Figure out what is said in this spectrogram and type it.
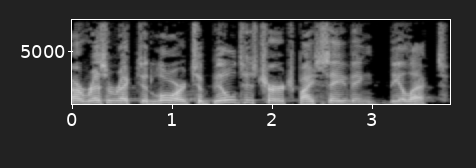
our resurrected Lord to build his church by saving the elect.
